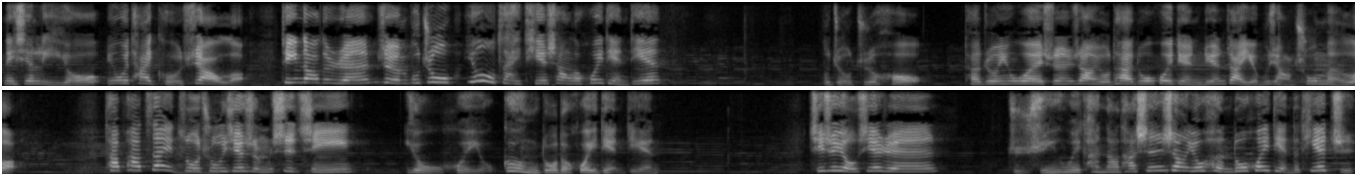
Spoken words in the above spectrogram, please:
那些理由因为太可笑了，听到的人忍不住又再贴上了灰点点。不久之后，他就因为身上有太多灰点点，再也不想出门了。他怕再做出一些什么事情，又会有更多的灰点点。其实有些人。只是因为看到他身上有很多灰点的贴纸，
